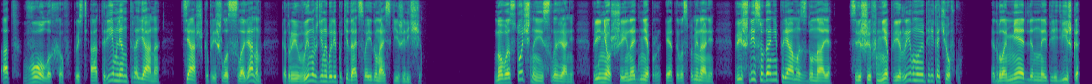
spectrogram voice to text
от Волохов, то есть от римлян Трояна, тяжко пришлось славянам, которые вынуждены были покидать свои дунайские жилища. Но восточные славяне, принесшие на Днепр это воспоминание, пришли сюда не прямо с Дуная, совершив непрерывную перекочевку. Это была медленная передвижка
